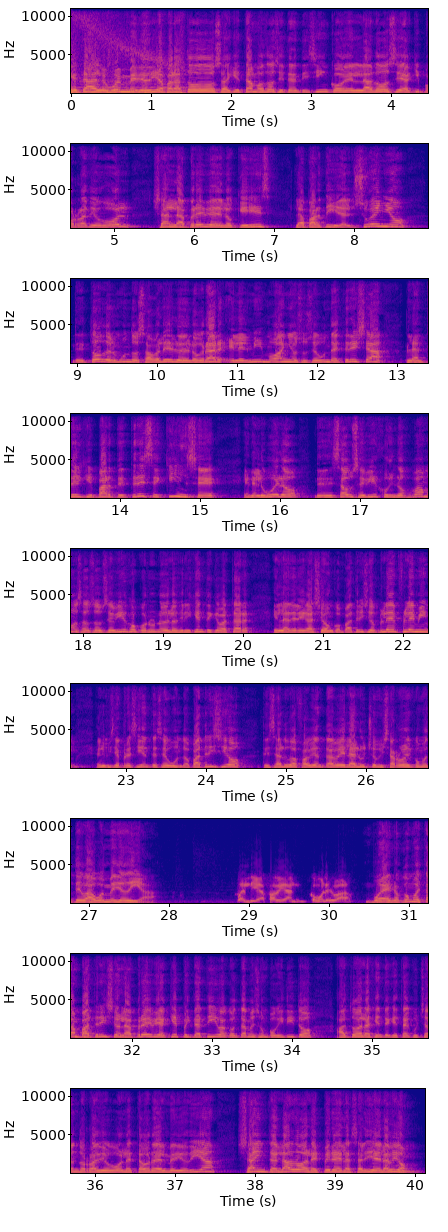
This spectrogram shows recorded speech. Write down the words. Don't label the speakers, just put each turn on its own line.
¿Qué tal? Buen mediodía para todos. Aquí estamos 2 y 35 en la 12, aquí por Radio Gol, ya en la previa de lo que es la partida, el sueño de todo el mundo sabalero de lograr en el mismo año su segunda estrella, plantel que parte 13-15 en el vuelo desde Sauce Viejo y nos vamos a Sauce Viejo con uno de los dirigentes que va a estar en la delegación, con Patricio Fleming, el vicepresidente segundo. Patricio, te saluda Fabián Tabela, Lucho Villarroel, ¿cómo te va? Buen mediodía.
Buen día, Fabián. ¿Cómo les va?
Bueno, ¿cómo están, Patricio, en la previa? ¿Qué expectativa? Contame un poquitito a toda la gente que está escuchando Radio Gol a esta hora del mediodía, ya instalado a la espera de la salida del avión.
